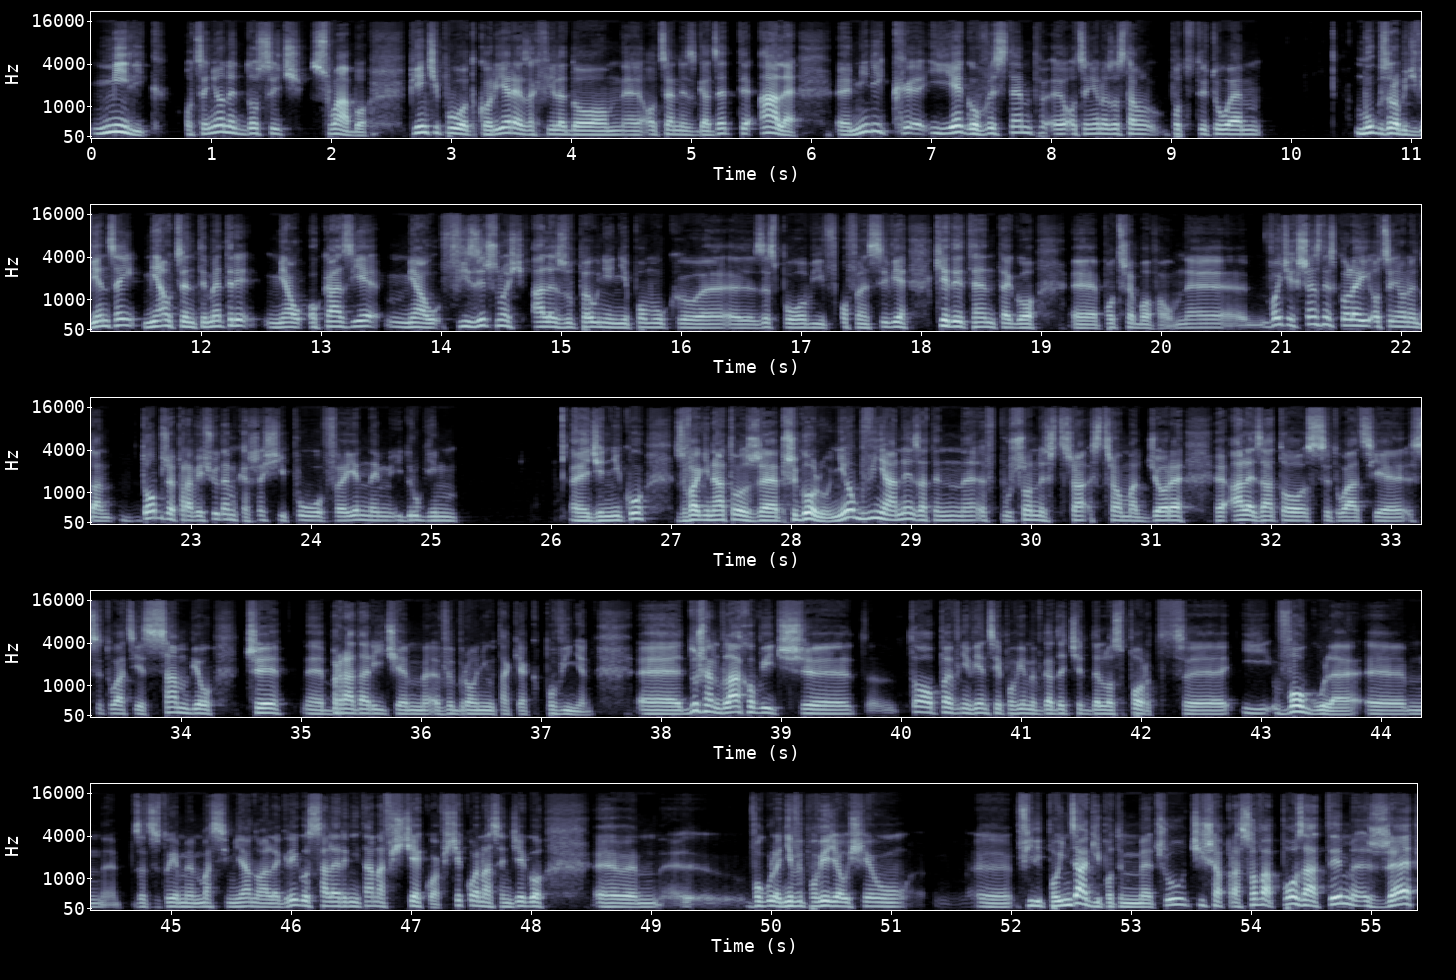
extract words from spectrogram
Milik, oceniony dosyć słabo. 5,5 od Corriere, za chwilę do oceny z gazety, ale Milik i jego występ oceniony został pod tytułem mógł zrobić więcej, miał centymetry, miał okazję, miał fizyczność, ale zupełnie nie pomógł e, zespołowi w ofensywie, kiedy ten tego e, potrzebował. E, Wojciech Szczęsny z kolei oceniony dan dobrze, prawie siódemkę, 6,5 w jednym i drugim E, dzienniku, z uwagi na to, że przy golu nie obwiniany za ten wpuszczony strzał, strzał Maggiore, e, ale za to sytuację, sytuację z Sambią czy e, Bradariciem wybronił tak jak powinien. Duszan Wlachowicz, to pewnie więcej powiemy w gazecie dello Sport i w ogóle zacytujemy Massimiliano Allegriego, Salernitana wściekła, wściekła na sędziego, w ogóle nie wypowiedział się E, Filippo Inzaghi po tym meczu, cisza prasowa, poza tym, że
